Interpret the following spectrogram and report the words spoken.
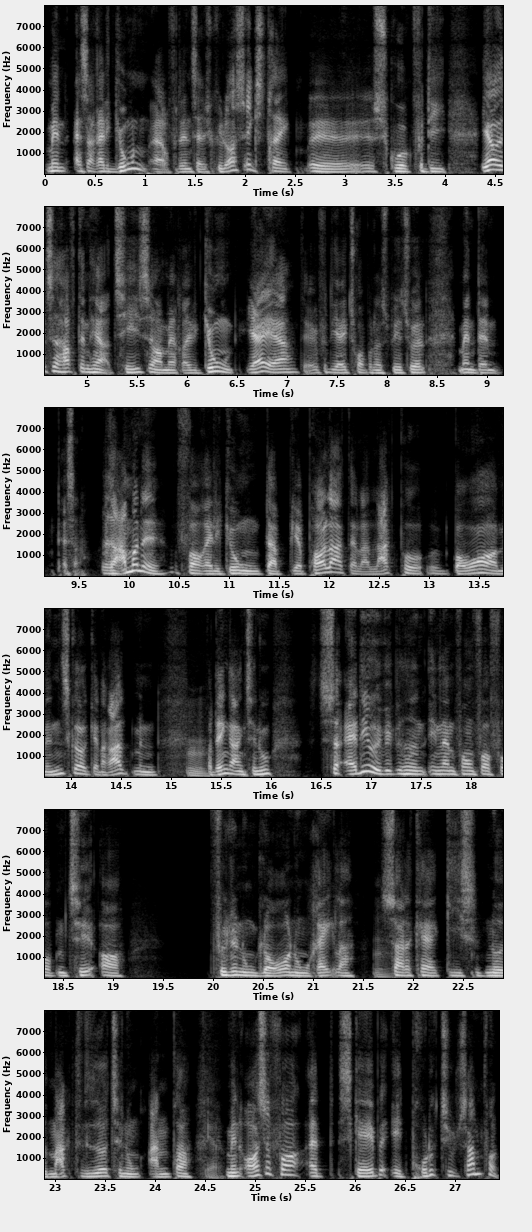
men altså, religion er for den sags skyld også ekstremt øh, skurk, fordi jeg altid haft den her tese om, at religion, ja ja, det er jo ikke, fordi jeg ikke tror på noget spirituelt, men den, altså, rammerne for religion, der bliver pålagt eller lagt på øh, borgere og mennesker generelt, men mm. fra dengang til nu, så er det jo i virkeligheden en eller anden form for at få dem til at følge nogle love og nogle regler, mm. så der kan gives noget magt videre til nogle andre. Ja. Men også for at skabe et produktivt samfund.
